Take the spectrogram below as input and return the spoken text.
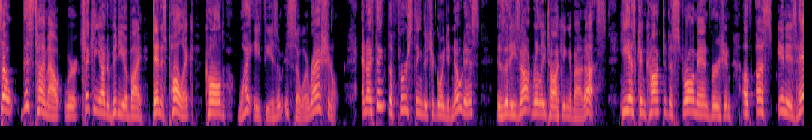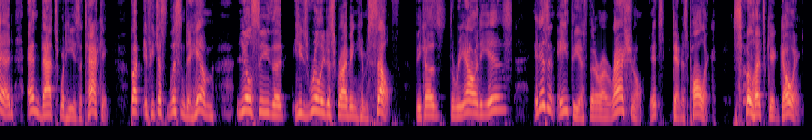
So, this time out, we're checking out a video by Dennis Pollock called Why Atheism is So Irrational. And I think the first thing that you're going to notice is that he's not really talking about us. He has concocted a straw man version of us in his head, and that's what he's attacking. But if you just listen to him, you'll see that he's really describing himself. Because the reality is, it isn't atheists that are irrational, it's Dennis Pollock. So let's get going.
